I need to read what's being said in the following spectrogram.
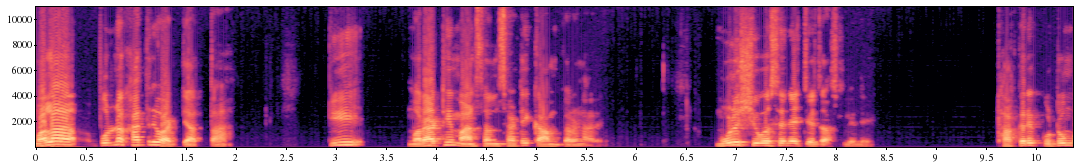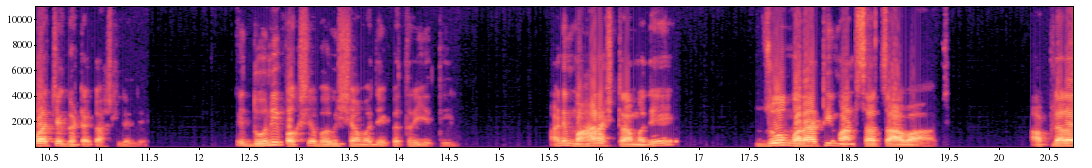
मला पूर्ण खात्री वाटते आत्ता की मराठी माणसांसाठी काम करणारे मूळ शिवसेनेचेच असलेले ठाकरे कुटुंबाचे घटक असलेले हे दोन्ही पक्ष भविष्यामध्ये एकत्र येतील. आणि महाराष्ट्रामध्ये जो मराठी माणसाचा आवाज आपल्याला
